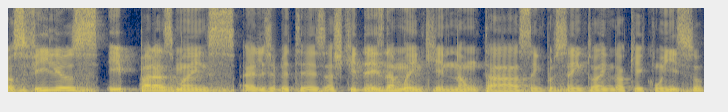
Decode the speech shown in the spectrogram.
os filhos e para as mães LGBTs? Acho que desde a mãe que não tá 100% ainda ok com isso,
